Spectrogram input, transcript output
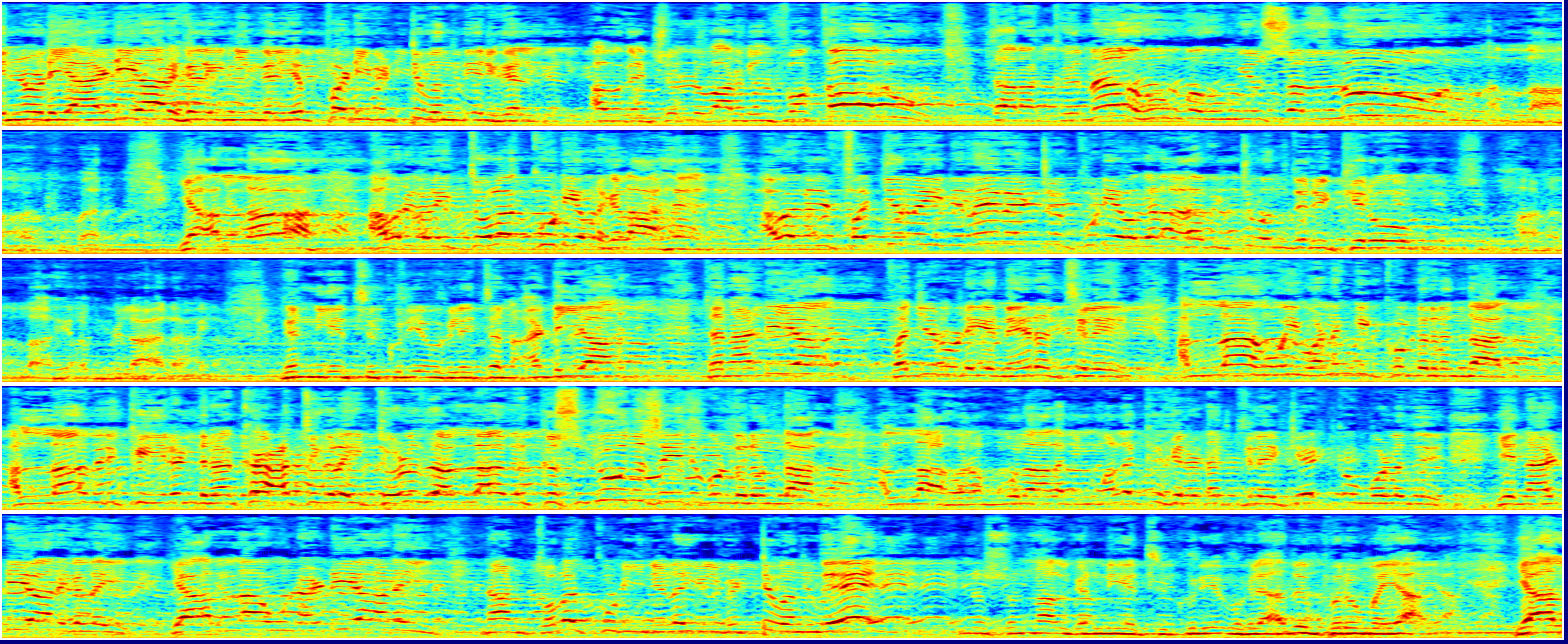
என்னுடைய அடியார்களை நீங்கள் எப்படி விட்டு வந்தீர்கள்? அவர்கள் சொல்லுவார்கள் ஃபகாலு தரக்னாஹும் வஹும் யுஸல்லூன் அல்லாஹ் அக்பர். யா அல்லாஹ் அவர்களை தொழக்கூடியவர்களாக அவர்கள் ஃபஜ்ரை நிறைவேற்றக்கூடியவர்களாக விட்டு வந்திருக்கிறோம். சுப்ஹானல்லாஹி ரப்பில் ஆலமீன். கண்ணியத்துக்குரியவர்களை தன் அடியார் தன் அடியார் ஃபஜ்ருடைய நேரத்திலே அல்லாஹ்வை வணங்கிக் கொண்டிருந்தால் அல்லாஹ்விற்கு இரண்டு ரக்காத்துகளை தொழுது அல்லாஹ்விற்கு சுஜூது செய்து கொண்டிருந்தால் அல்லாஹ் ரப்புல் ஆலமின் மலக்குகளிடத்திலே கேட்கும் பொழுது என் அடியார்களை யா அல்லாஹ் உன் அடியானை நான் தொழக்கூடிய நிலையில் விட்டு வந்தேன். என்று சொன்னால் கண்ணியத்துக்குரியவர்களே அது பெருமையா? யா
